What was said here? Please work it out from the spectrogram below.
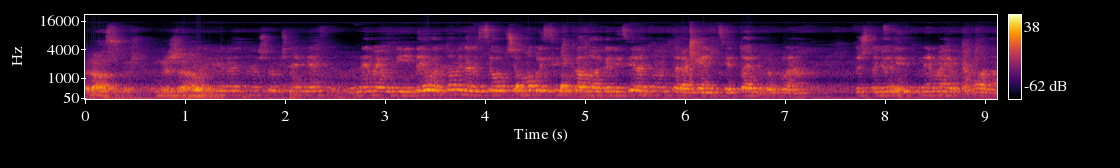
razgovor, umrežavanje. Vjerojatno još uopće ne, nemaju ni ideju o tome da bi se uopće mogli sindikalno organizirati unutar agencije, to je problem. Zato što ljudi nemaju, ono,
